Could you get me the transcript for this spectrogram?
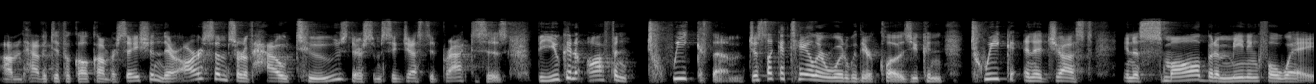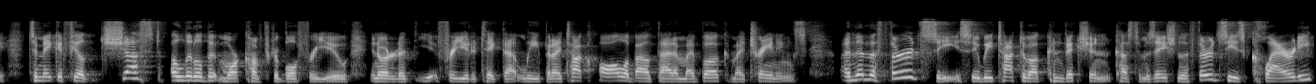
um, have a difficult conversation. There are some sort of how to's, there's some suggested practices, but you can often tweak them, just like a tailor would with your clothes. You can tweak and adjust in a small but a meaningful way to make it feel just a little bit more comfortable for you in order to, for you to take that leap. And I talk all about that in my book, my trainings. And then the third C, so we talked about conviction, customization. The third C is clarity.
